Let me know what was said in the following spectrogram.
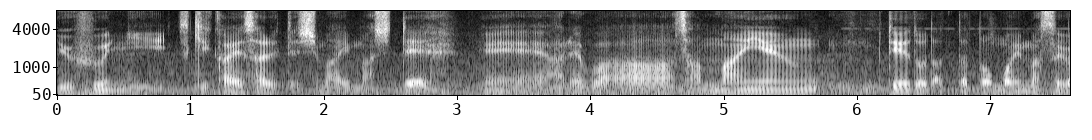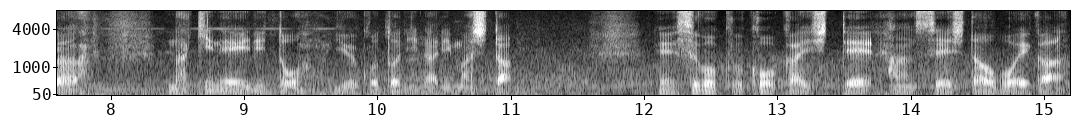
いうふうに突き返されてしまいまして、えー、あれは3万円程度だったと思いますが泣き寝入りということになりました、えー、すごく後悔して反省した覚えが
